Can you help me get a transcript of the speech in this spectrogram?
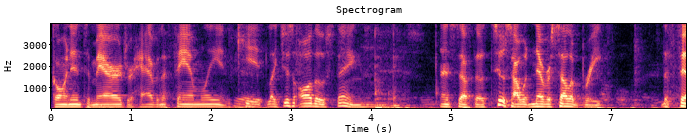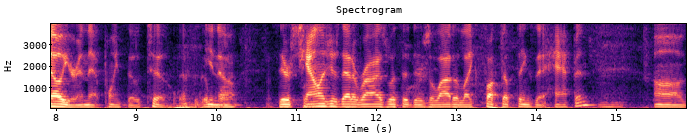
going into marriage or having a family and Yeah. kid like just all those things and stuff though too so i would never celebrate the failure in that point though too That's a good you know point. there's challenges that arise with it there's a lot of like fucked up things that happen um,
